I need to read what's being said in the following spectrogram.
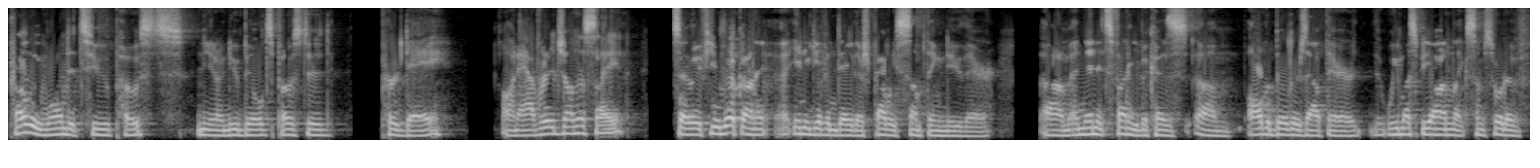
probably one to two posts, you know, new builds posted per day on average on the site. So if you look on it uh, any given day, there's probably something new there. Um, and then it's funny because um, all the builders out there, we must be on like some sort of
